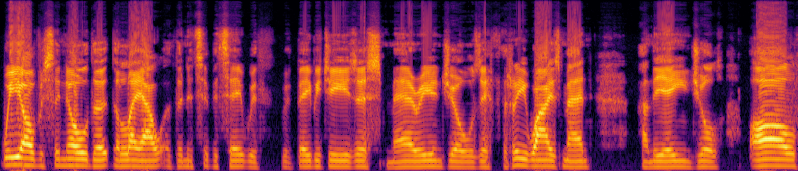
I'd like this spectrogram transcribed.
We obviously know the, the layout of the nativity with, with baby Jesus, Mary and Joseph, the three wise men, and the angel, all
